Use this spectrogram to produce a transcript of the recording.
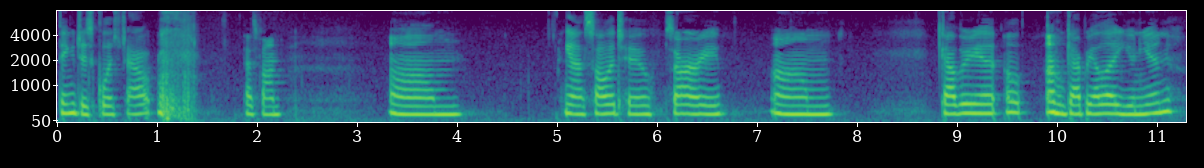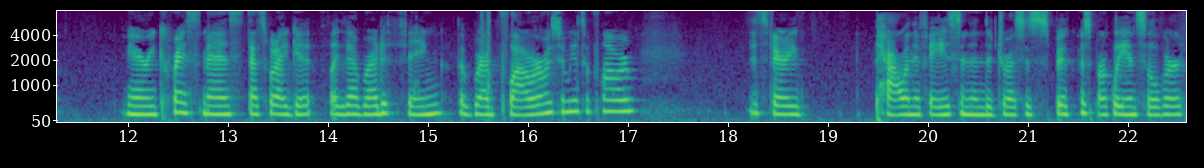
thing just glitched out. That's fun. Um, yeah, solid two. Sorry. Um Gabrielle oh, um Gabriella Union. Merry Christmas. That's what I get. Like that red thing, the red flower. I'm assuming it's a flower. It's very pow in the face, and then the dress is sp- sparkly and silver,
